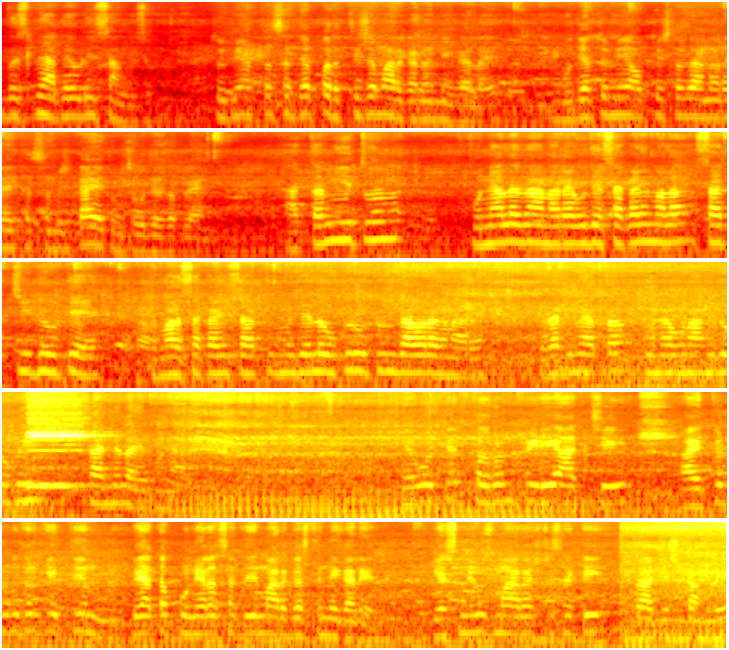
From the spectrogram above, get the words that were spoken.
बस मी आता एवढंच सांगू शकतो. तुम्ही आता सध्या परतीच्या मार्गाने निघालाय. उद्या तुम्ही ऑफिसला जाणार आहे कसं म्हणजे काय आहे तुमचं उद्याचा प्लॅन आता मी इथून पुण्याला जाणार आहे. उद्या सकाळी मला सातची ड्युटी आहे. तर मला सकाळी सात म्हणजे लवकर उठून जावं लागणार आहे. त्यासाठी मी आता पुण्याहून आम्ही दोघंही चाललेलो आहे पुण्याला. हे होते तरुण पिढी आजची आयतूर बुद्रुक घेतील ते आता पुण्याला सगळे मार्गस्थ निघाले एस न्यूज महाराष्ट्रासाठी राजेश कांबळे.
